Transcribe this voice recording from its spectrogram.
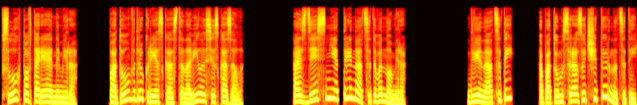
вслух повторяя номера. Потом вдруг резко остановилась и сказала. «А здесь нет тринадцатого номера. Двенадцатый, а потом сразу четырнадцатый,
